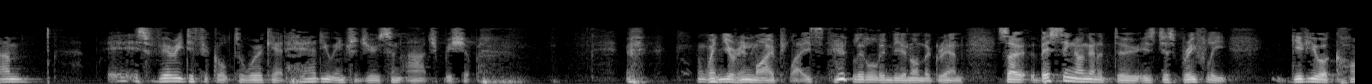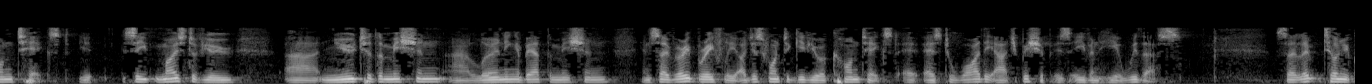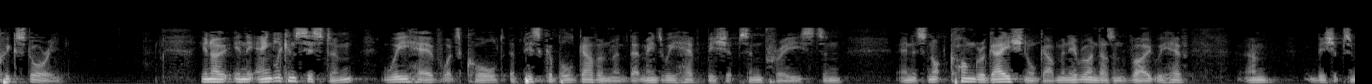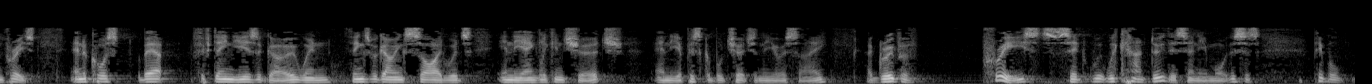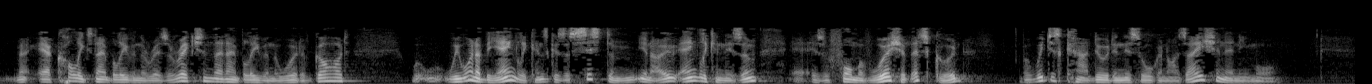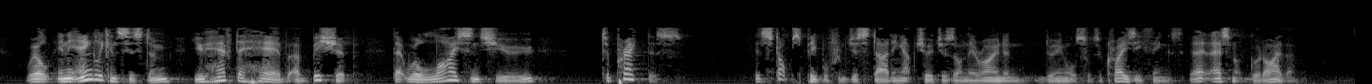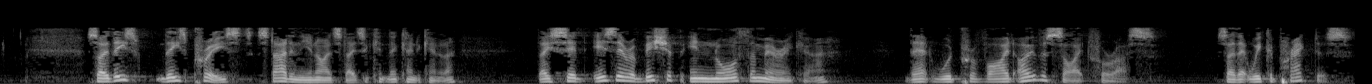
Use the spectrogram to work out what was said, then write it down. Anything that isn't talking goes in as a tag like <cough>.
Um, it's very difficult to work out how do you introduce an archbishop <laughs> when you're in my place, little Indian on the ground. So the best thing I'm going to do is just briefly give you a context. You, see, most of you are new to the mission, are learning about the mission, and so very briefly, I just want to give you a context as to why the Archbishop is even here with us. So let me tell you a quick story. You know, in the Anglican system, we have what's called episcopal government. That means we have bishops and priests, and, and it's not congregational government. Everyone doesn't vote. We have um, bishops and priests. And of course, about 15 years ago, when things were going sideways in the Anglican Church and the Episcopal Church in the USA, a group of priests said, we, we can't do this anymore. This is people, our colleagues don't believe in the resurrection, they don't believe in the Word of God we want to be Anglicans because a system, you know, Anglicanism is a form of worship, that's good, but we just can't do it in this organisation anymore. Well, in the Anglican system, you have to have a bishop that will license you to practice. It stops people from just starting up churches on their own and doing all sorts of crazy things. That, that's not good either. So these, these priests started in the United States and they came to Canada they said, Is there a bishop in North America that would provide oversight for us so that we could practice?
